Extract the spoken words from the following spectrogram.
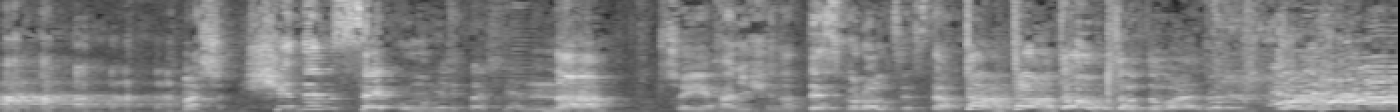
Masz 7 sekund Tylko 7. na przejechanie się na deskorolce. Start. Tam, tam, tam! Żartowałem.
